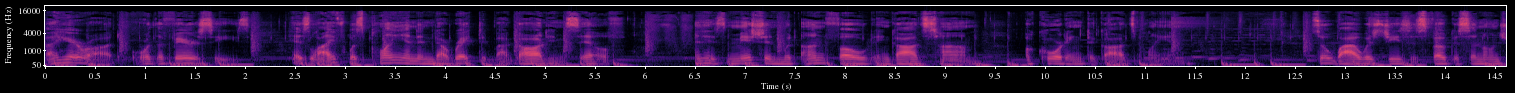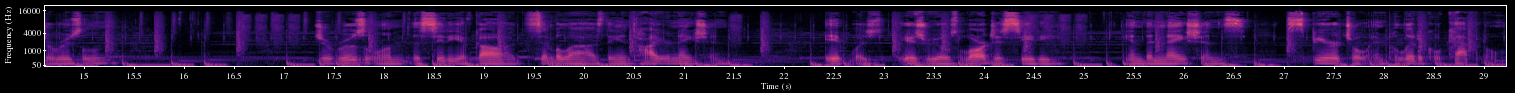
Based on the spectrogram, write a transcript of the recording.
by Herod or the Pharisees. His life was planned and directed by God Himself, and his mission would unfold in God's time according to God's plan. So, why was Jesus focusing on Jerusalem? Jerusalem, the city of God, symbolized the entire nation. It was Israel's largest city and the nation's spiritual and political capital,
